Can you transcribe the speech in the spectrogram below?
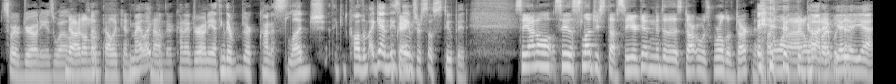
sort of drony as well no, I don't know Pelican. You might like no. them. They're kind of drony. I think they're they're kind of sludge. I think you'd call them. Again, these Okay. names are so stupid. See, I don't see the sludgy stuff. See, you're getting into this dark this world of darkness. I don't want to. I don't Got want to it. Yeah, yeah, yeah.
